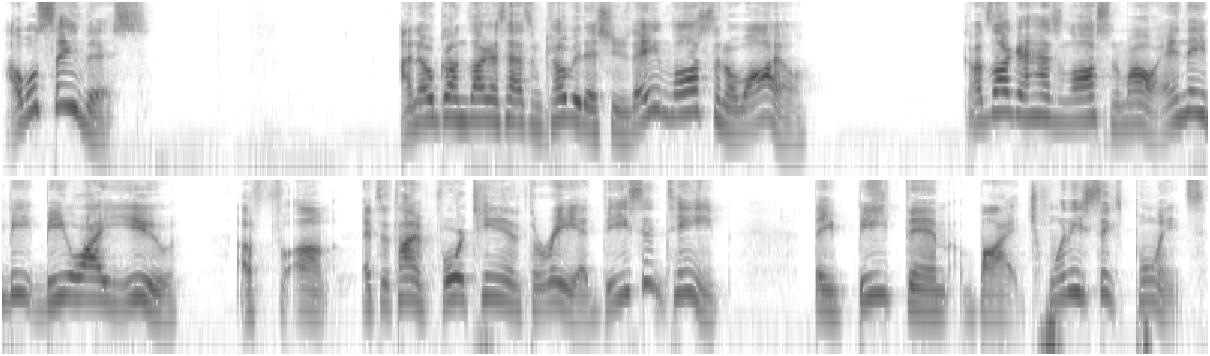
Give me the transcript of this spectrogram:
I will say this. I know Gonzaga's had some COVID issues. They ain't lost in a while. Gonzaga hasn't lost in a while, and they beat BYU. Of um, at the time, fourteen and three, a decent team. They beat them by 26 points.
